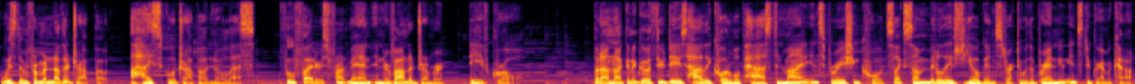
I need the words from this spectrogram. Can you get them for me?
wisdom from another dropout, a high school dropout no less, Foo Fighters frontman and Nirvana drummer Dave Grohl. But I'm not going to go through Dave's highly quotable past and mine inspiration quotes like some middle aged yoga instructor with a brand new Instagram account.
